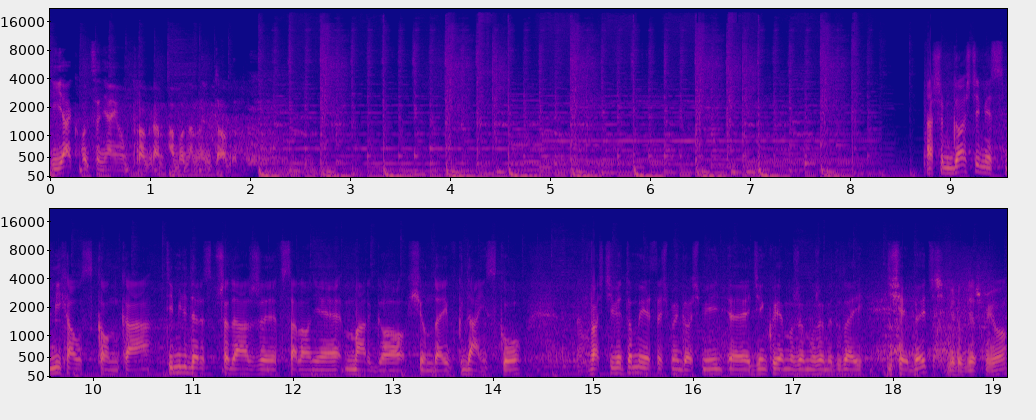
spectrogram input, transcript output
i jak oceniają program abonamentowy. Naszym gościem jest Michał Skonka, team leader sprzedaży w salonie Margo Hyundai w Gdańsku. Właściwie to my jesteśmy gośćmi. E, Dziękujemy, że możemy tutaj dzisiaj być. Mi również miło.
